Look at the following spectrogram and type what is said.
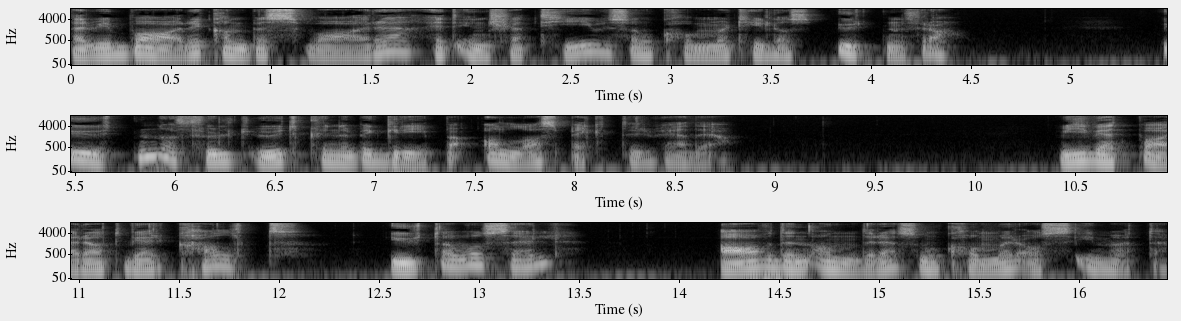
der vi bare kan besvare et initiativ som kommer til oss utenfra, uten å fullt ut kunne begripe alle aspekter ved det. Vi vet bare at vi er kalt, ut av oss selv, av den andre som kommer oss i møte.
